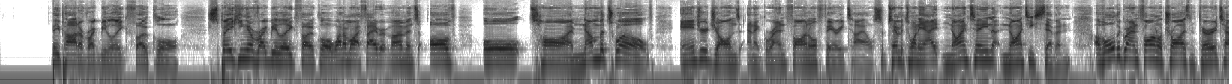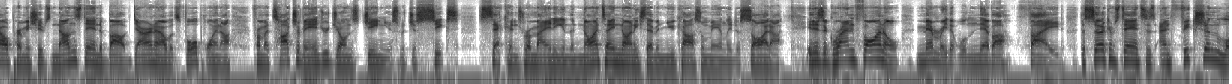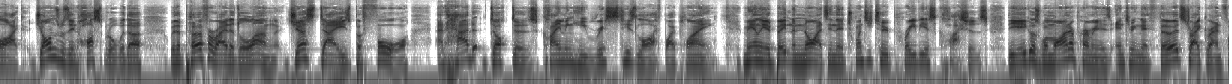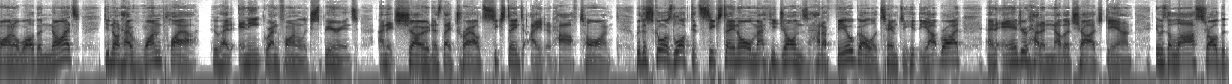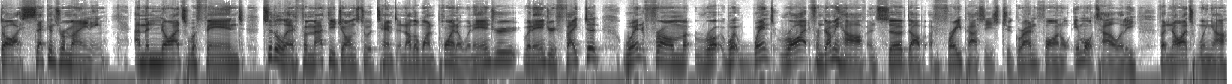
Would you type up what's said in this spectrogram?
be part of rugby league folklore. Speaking of rugby league folklore, one of my favourite moments of all time. Number 12, Andrew Johns and a grand final fairy tale. September 28, 1997. Of all the grand final tries and fairy tale premierships, none stand above Darren Albert's four pointer from a touch of Andrew Johns' genius with just six seconds remaining in the 1997 Newcastle Manly decider. It is a grand final memory that will never fade. The circumstances and fiction like Johns was in hospital with a with a perforated lung just days before and had doctors claiming he risked his life by playing. Manly had beaten the Knights in their 22 previous clashes. The Eagles were minor premiers entering their third straight grand final while the Knights did not have one player who had any grand final experience, and it showed as they trailed 16 to 8 at half time. With the scores locked at 16 all, Matthew Johns had a field goal attempt to hit the upright, and Andrew had another charge down. It was the last throw of the dice, seconds remaining, and the Knights were fanned to the left for Matthew Johns to attempt another one pointer. When Andrew when Andrew faked it, went from went right from dummy half and served up a free passage to grand final immortality for Knights winger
